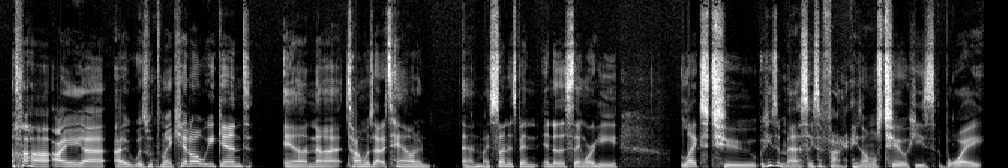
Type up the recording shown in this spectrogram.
I uh, I was with my kid all weekend, and uh, Tom was out of town, and and my son has been into this thing where he likes to he's a mess. He's a fuck he's almost two. He's a boy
